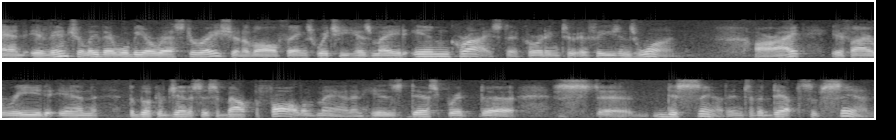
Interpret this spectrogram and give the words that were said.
And eventually there will be a restoration of all things which he has made in Christ, according to Ephesians 1. All right? If I read in the book of Genesis about the fall of man and his desperate uh, uh, descent into the depths of sin,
